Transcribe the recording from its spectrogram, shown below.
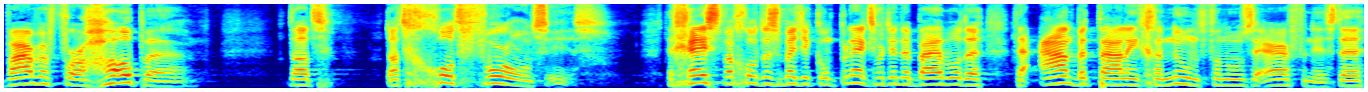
waar we voor hopen, dat, dat God voor ons is. De geest van God is een beetje complex, wordt in de Bijbel de, de aanbetaling genoemd van onze erfenis. De,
